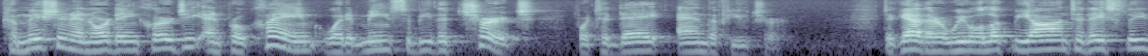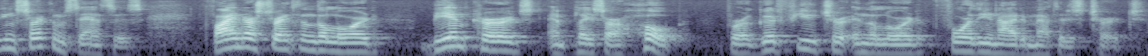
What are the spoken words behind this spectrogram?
commission and ordain clergy, and proclaim what it means to be the church for today and the future. Together, we will look beyond today's fleeting circumstances, find our strength in the Lord, be encouraged, and place our hope for a good future in the Lord for the United Methodist Church.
